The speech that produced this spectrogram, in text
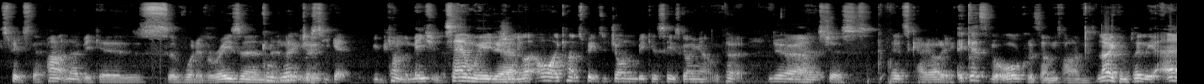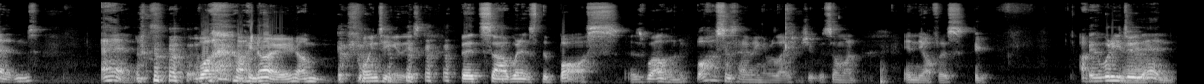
speak to their partner because of whatever reason, and Completely. it just you get you become the meat in the sandwich, Yeah. and you're like, oh, I can't speak to John because he's going out with her, and yeah. it's just it's chaotic. It gets a bit awkward sometimes. No, completely, and and well, I know I'm pointing at this, but uh, when it's the boss as well, and the boss is having a relationship with someone in the office, I mean, what do you do then?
